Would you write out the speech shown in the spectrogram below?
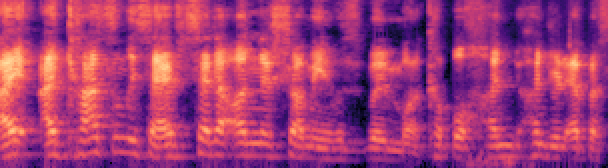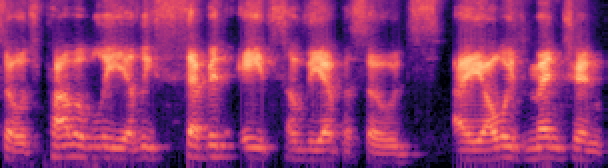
I, I constantly say I've said it on the show. I mean, it's been what, a couple hun- hundred episodes, probably at least seven eighths of the episodes. I always mention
